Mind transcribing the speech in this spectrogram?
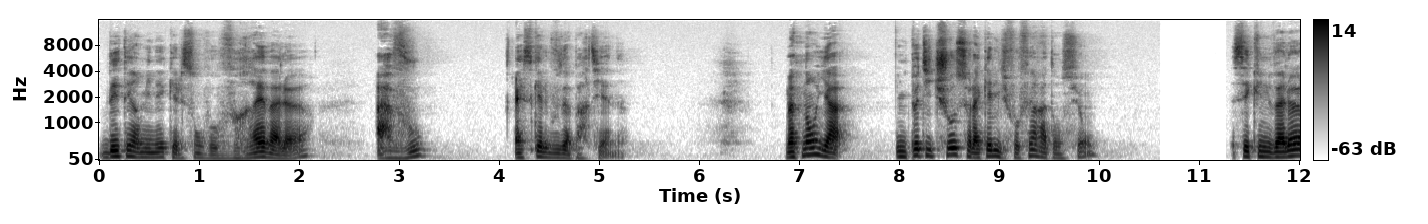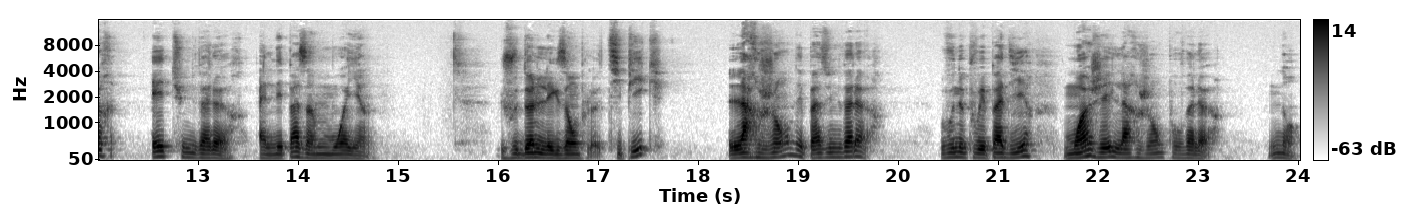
Déterminez quelles sont vos vraies valeurs, à vous, est-ce qu'elles vous appartiennent? Maintenant, il y a une petite chose sur laquelle il faut faire attention, c'est qu'une valeur est une valeur, elle n'est pas un moyen. Je vous donne l'exemple typique, l'argent n'est pas une valeur. Vous ne pouvez pas dire moi j'ai l'argent pour valeur. Non,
